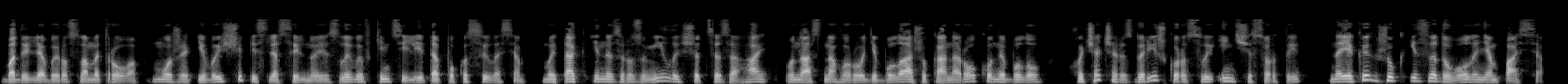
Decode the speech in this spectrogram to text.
Бадилля виросла метрова, може, і вище після сильної зливи в кінці літа покосилася. Ми так і не зрозуміли, що це за гай. У нас на городі була, жука на року не було, хоча через доріжку росли інші сорти, на яких жук із задоволенням пасся.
